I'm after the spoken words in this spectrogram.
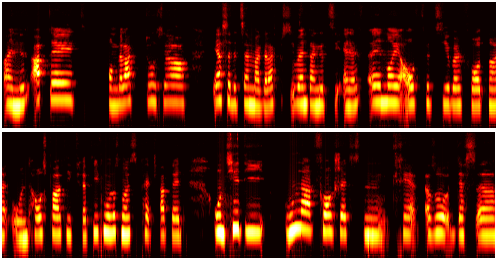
ein Update von Galactus, ja. 1. Dezember Galactus Event, dann gibt es die NFL neue Outfits hier bei Fortnite und Hausparty, Kreativmodus, neues Patch-Update und hier die 100 vorgestelltesten, also das äh,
